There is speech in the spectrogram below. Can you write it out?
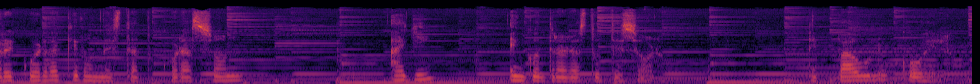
recuerda que donde está tu corazón, allí encontrarás tu tesoro. De Paulo Coelho.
